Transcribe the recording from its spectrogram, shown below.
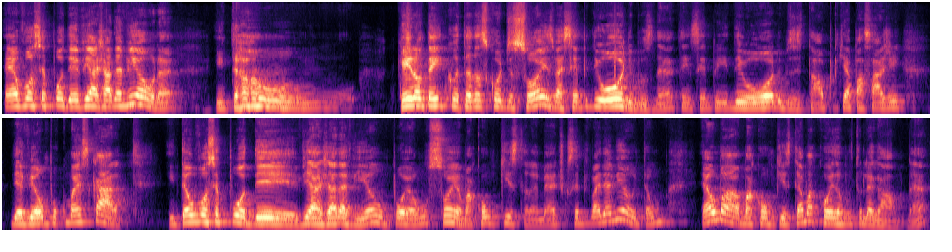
é você poder viajar de avião, né? Então, quem não tem tantas condições vai sempre de ônibus, né? Tem sempre de ônibus e tal, porque a passagem de avião é um pouco mais cara. Então, você poder viajar de avião, pô, é um sonho, é uma conquista, né? Médico sempre vai de avião. Então, é uma, uma conquista, é uma coisa muito legal, né?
